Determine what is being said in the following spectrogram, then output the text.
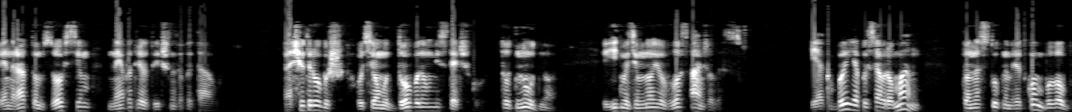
він раптом зовсім непатріотично запитав: А що ти робиш у цьому довбаному містечку? Тут нудно. Їдьмо зі мною в Лос-Анджелес. Якби я писав роман, то наступним рядком було б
